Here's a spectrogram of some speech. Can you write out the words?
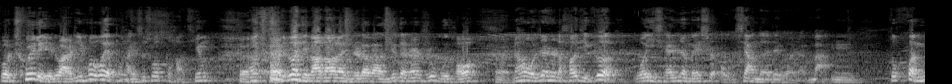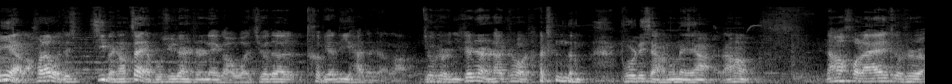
给我吹了一段，因为我也不好意思说不好听，然后乱七八糟的，你知道吧？你就在那儿直舞头，然后我认识了好几个我以前认为是偶像的这个人吧，嗯，都幻灭了。后来我就基本上再也不去认识那个我觉得特别厉害的人了。就是你真认识他之后，他真的不是你想象中那样。然后，然后后来就是，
